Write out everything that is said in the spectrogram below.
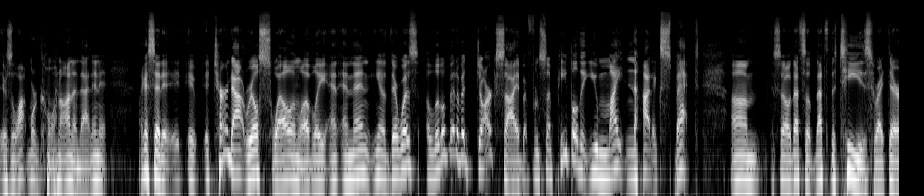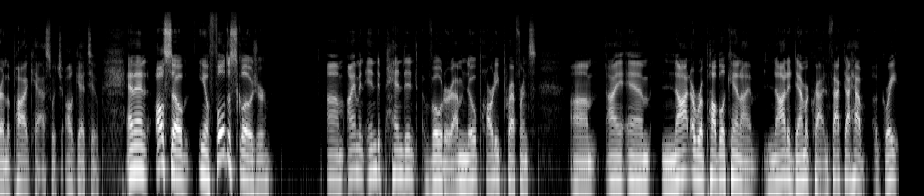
there's a lot more going on in that, and it like I said, it, it, it turned out real swell and lovely. And, and then, you know, there was a little bit of a dark side, but from some people that you might not expect. Um, so that's a, that's the tease right there on the podcast, which I'll get to. And then also, you know, full disclosure, um, I'm an independent voter. I'm no party preference. Um, I am not a Republican. I'm not a Democrat. In fact, I have a great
